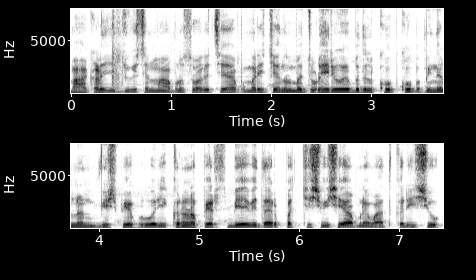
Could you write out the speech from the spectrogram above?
મહાકાળી એજ્યુકેશનમાં આપણું સ્વાગત છે. આપ અમારી ચેનલમાં જોડાઈ રહ્યો એ બદલ ખૂબ ખૂબ અભિનંદન. વીસ ફેબ્રુઆરી કરંટ અફેર્સ બે હજાર પચીસ વિશે આપણે વાત કરીશું.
